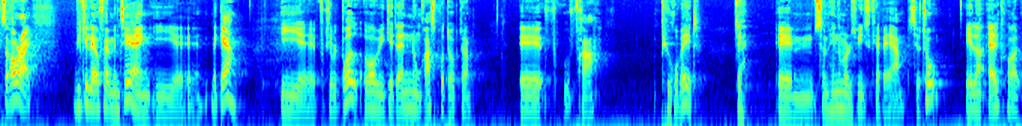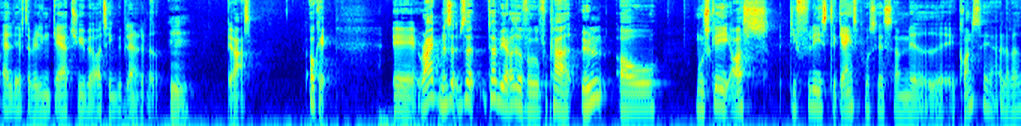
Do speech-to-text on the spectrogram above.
Så alright, vi kan lave fermentering i, øh, med gær, i øh, for eksempel brød, og hvor vi kan danne nogle restprodukter øh, fra pyruvat, ja. øhm, som henholdsvis kan være CO2 eller alkohol, alt efter hvilken gærtype og ting vi blander det med. Mm. Bevares. Okay. Øh, right, men så, så, så har vi allerede fået forklaret øl, og måske også de fleste gangsprocesser med øh, grøntsager, eller hvad?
